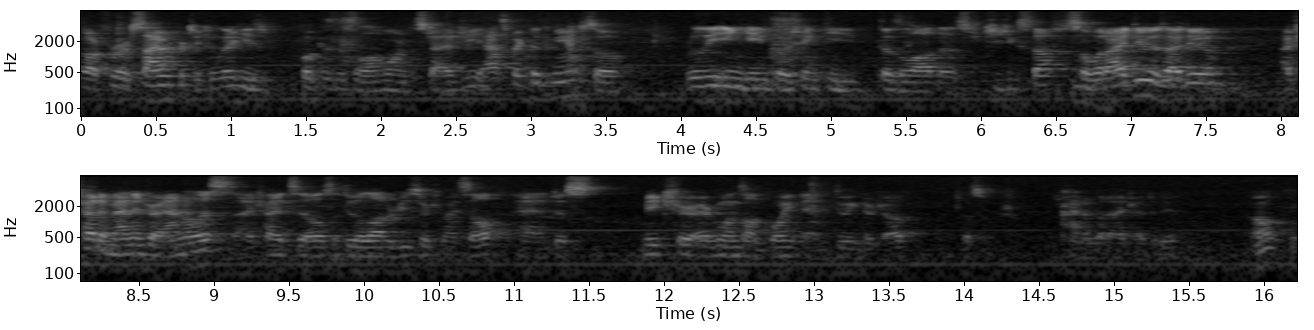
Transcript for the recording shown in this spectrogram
or for Simon in particular, he focuses a lot more on the strategy aspect of the game. So really in-game coaching, he does a lot of the strategic stuff. So what I do is I do, I try to manage our analysts. I try to also do a lot of research myself and just make sure everyone's on point and doing their job. That's kind of what I try to do. Okay.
